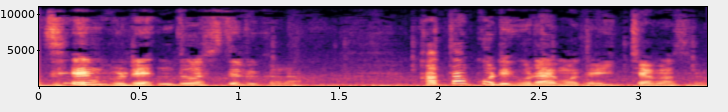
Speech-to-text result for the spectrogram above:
全部連動してるから、肩こりぐらいまでいっちゃいますよ。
